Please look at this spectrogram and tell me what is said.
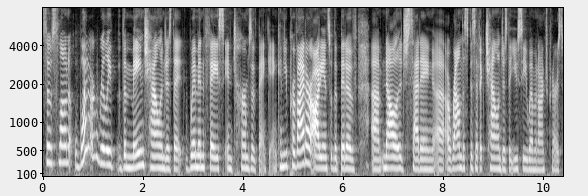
So, Sloan, what are really the main challenges that women face in terms of banking? Can you provide our audience with a bit of um, knowledge setting uh, around the specific challenges that you see women entrepreneurs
